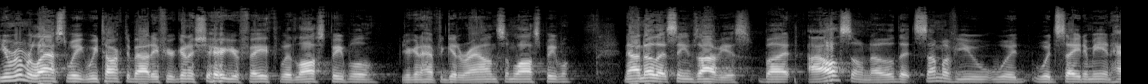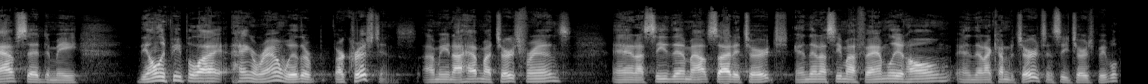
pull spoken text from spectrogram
You remember last week we talked about if you're going to share your faith with lost people, you're going to have to get around some lost people. Now, I know that seems obvious, but I also know that some of you would, would say to me and have said to me, the only people I hang around with are, are Christians. I mean, I have my church friends, and I see them outside of church, and then I see my family at home, and then I come to church and see church people.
